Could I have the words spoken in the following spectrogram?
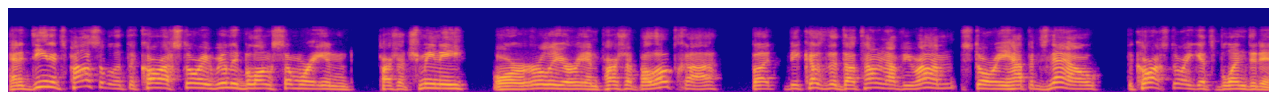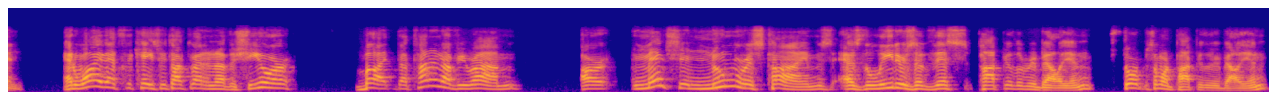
And indeed, it's possible that the Korach story really belongs somewhere in Parshat Shmini or earlier in Parshat Balotcha, but because the Datan and Aviram story happens now, the Korach story gets blended in. And why that's the case, we talked about in another shiur. But Datan and Aviram are mentioned numerous times as the leaders of this popular rebellion, somewhat popular rebellion.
